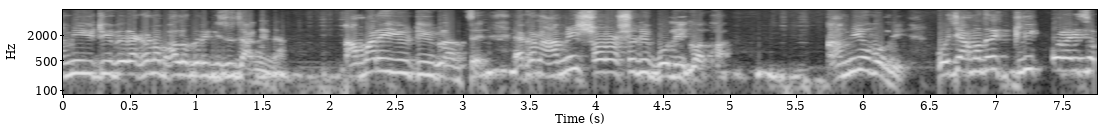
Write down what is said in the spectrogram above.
আমি ইউটিউবের এখনও ভালো করে কিছু জানি না। আমার ইউটিউবে আনছে। এখন আমি সরাসরি বলি কথা। আমিও বলি, ওই যে আমাদের ক্লিক করাইছো,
